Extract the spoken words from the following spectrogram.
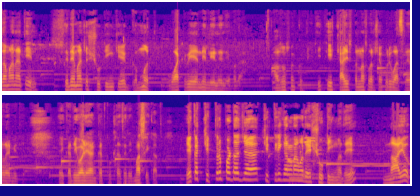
जमान्यातील सिनेमाच्या शूटिंगची एक गंमत वाटवे यांनी लिहिलेली आहे बघा. अजून किती ती चाळीस पन्नास वर्षापूर्वी वाचलेलं आहे मी ते. एका दिवाळी अंकात कुठल्या तरी मासिकात. एका चित्रपटाच्या चित्रीकरणामध्ये शूटिंगमध्ये नायक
